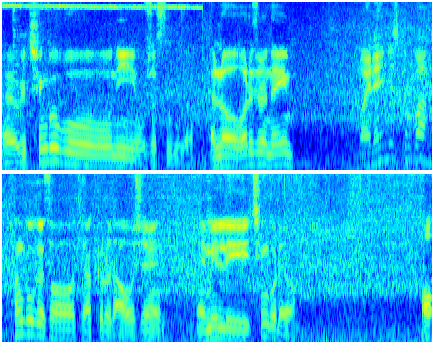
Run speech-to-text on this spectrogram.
아, 여기 친구분이 오셨습니다. Hello, what is your name? My name is Kurban. 한국에서 대학교로 나오신 에밀리 친구래요. 어,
